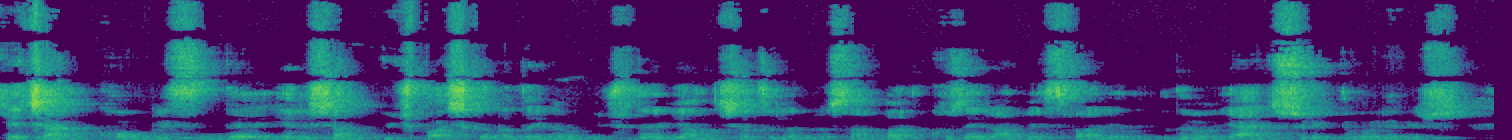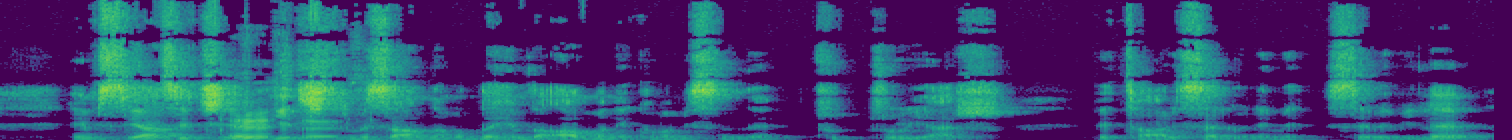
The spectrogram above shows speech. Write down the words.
geçen kongresinde yarışan 3 başkan adayının 3'ü de yanlış hatırlamıyorsam bak Kuzey Ren Vesfalyalıydı değil mi? Yani sürekli böyle bir hem siyasetçi evet, yetiştirmesi evet. anlamında hem de Alman ekonomisinde tuttuğu yer ve tarihsel önemi sebebiyle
